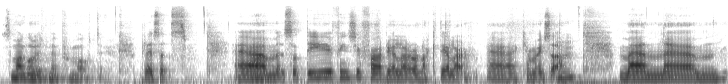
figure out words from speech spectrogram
Så man går ut med promoter. Precis. Ehm, Så det finns ju fördelar och nackdelar eh, kan man ju säga. Men ehm,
